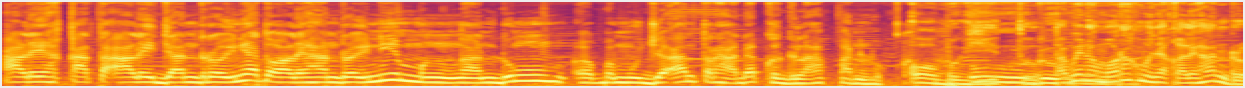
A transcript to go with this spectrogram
Ale kata Alejandro ini atau Alejandro ini mengandung eh, pemujaan terhadap kegelapan loh. Oh begitu. Waduh. Tapi nama orang banyak Alejandro.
